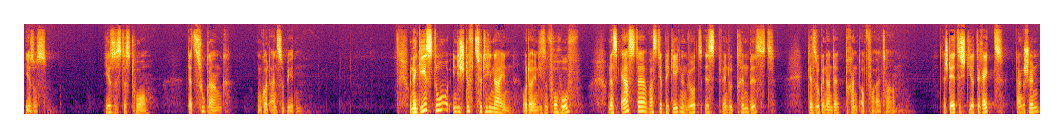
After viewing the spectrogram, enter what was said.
Jesus. Jesus ist das Tor, der Zugang, um Gott anzubeten. Und dann gehst du in die Stiftshütte hinein oder in diesen Vorhof. Und das Erste, was dir begegnen wird, ist, wenn du drin bist, der sogenannte Brandopferaltar. Der stellt sich dir direkt, Dankeschön,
